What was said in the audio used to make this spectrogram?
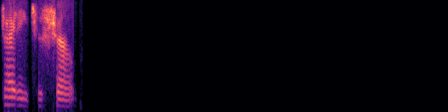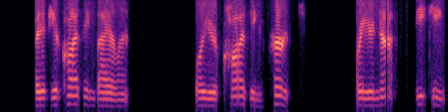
starting to show. But if you're causing violence, or you're causing hurt, or you're not speaking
